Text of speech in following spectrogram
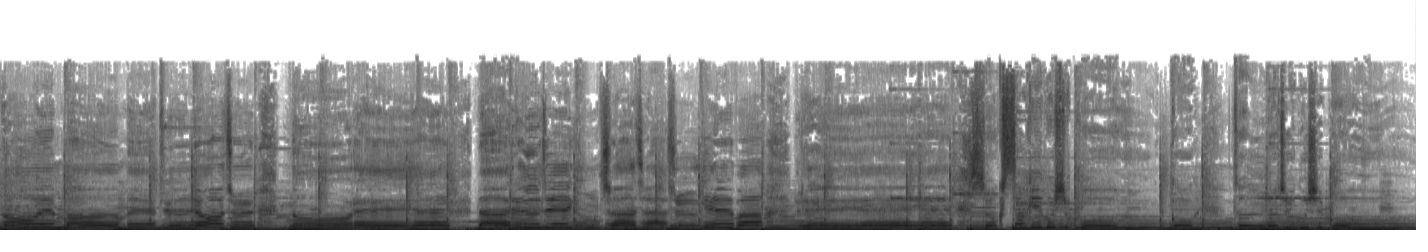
너의 마음에 들려줄 노래에 나를 지금 찾아주길 바래 속삭이고 싶어 꼭 들려주고 싶어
